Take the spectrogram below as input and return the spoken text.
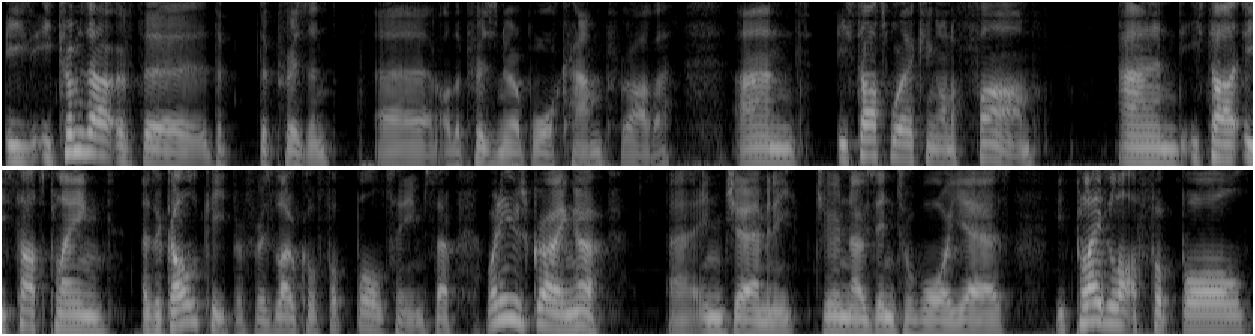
He's, he comes out of the the, the prison uh, or the prisoner of war camp rather, and he starts working on a farm. And he start he starts playing as a goalkeeper for his local football team. So when he was growing up uh, in Germany during those interwar years, he played a lot of football,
